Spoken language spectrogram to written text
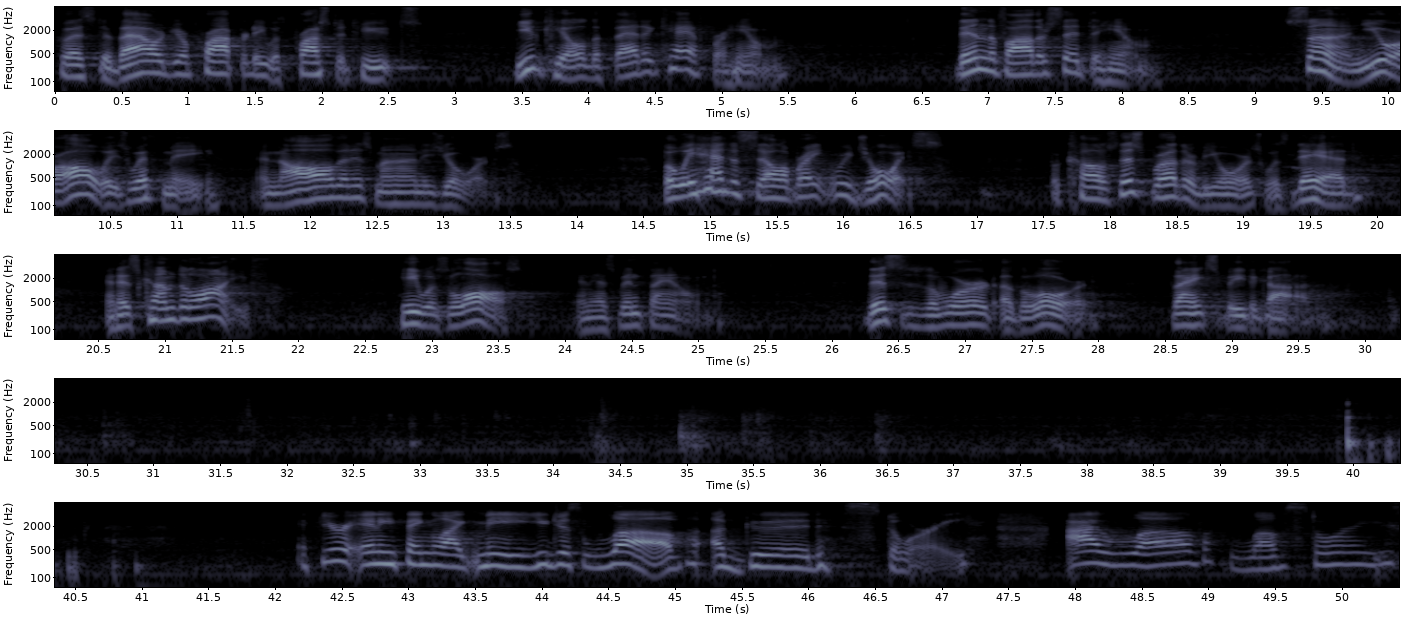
who has devoured your property with prostitutes, you killed the fatted calf for him. Then the father said to him, Son, you are always with me, and all that is mine is yours. But we had to celebrate and rejoice because this brother of yours was dead and has come to life. He was lost and has been found. This is the word of the Lord. Thanks be to God. If you're anything like me, you just love a good story. I love love stories.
